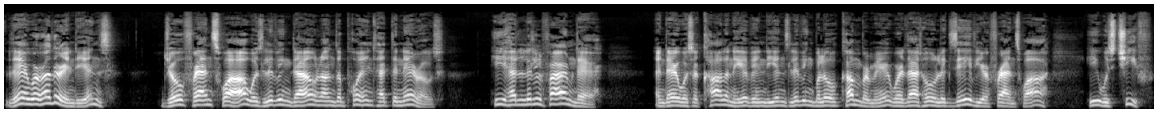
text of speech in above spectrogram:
There were other Indians. Joe Francois was living down on the point at the Narrows. He had a little farm there, and there was a colony of Indians living below Combermere where that old Xavier Francois, he was chief.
